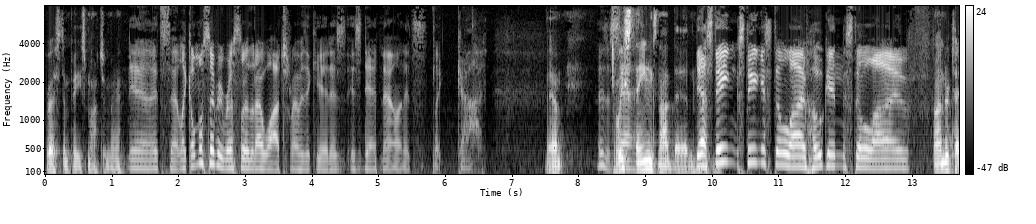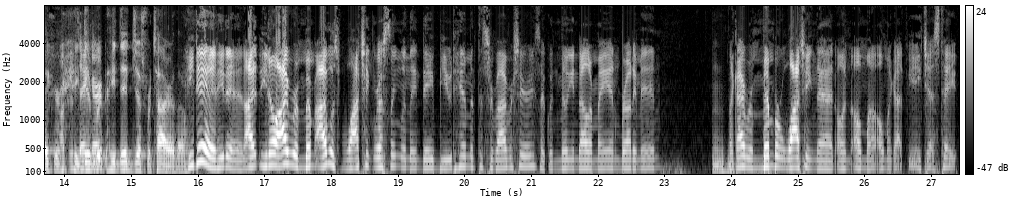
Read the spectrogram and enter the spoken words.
Rest in peace, Macho Man. Yeah, it's sad. Like almost every wrestler that I watched when I was a kid is is dead now, and it's like God. Yep. This is At least. Sting's not dead. Yeah, Sting. Sting is still alive. Hogan is still alive. Undertaker. He did. Re- he did just retire though. He did. He did. I. You know, I remember. I was watching wrestling when they debuted him at the Survivor Series, like when Million Dollar Man brought him in. Mhm. Like I remember watching that on on my oh my god VHS tape.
